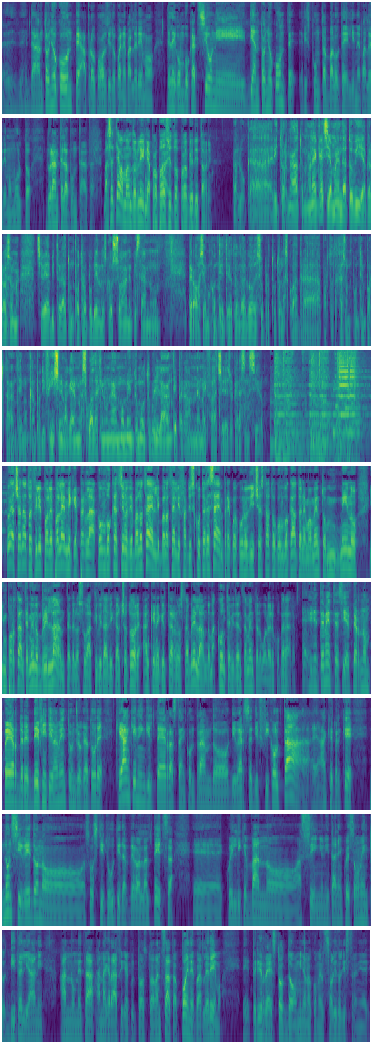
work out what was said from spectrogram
da, Antonio Conte. A proposito, poi ne parleremo delle convocazioni di Antonio Conte, rispunta Balotelli, ne parleremo molto durante la puntata. Ma sentiamo Mandorlini a proposito Vai. proprio di Tony. Luca è ritornato, ma non è che sia mai andato via, però insomma ci aveva abituato un po' troppo bene lo scorso anno e quest'anno però siamo contenti di tanto dal gol e soprattutto la squadra ha portato a casa un punto importante in un campo difficile, magari una squadra che non ha un momento molto brillante, però non è mai facile giocare a San Siro. Tu hai accennato Filippo alle polemiche per la convocazione di Balotelli. Balotelli fa discutere sempre, qualcuno dice è stato convocato nel momento meno importante, meno brillante della sua attività di calciatore, anche in Inghilterra non sta brillando, ma Conte evidentemente lo vuole recuperare. Eh, evidentemente sì, è per non perdere definitivamente un giocatore che anche in Inghilterra sta incontrando diverse difficoltà, eh, anche perché non si vedono sostituti davvero all'altezza. Eh, quelli che vanno a segno in Italia in questo momento di italiani hanno un'età anagrafica piuttosto avanzata, poi ne parleremo. E per il resto dominano come al solito gli stranieri.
